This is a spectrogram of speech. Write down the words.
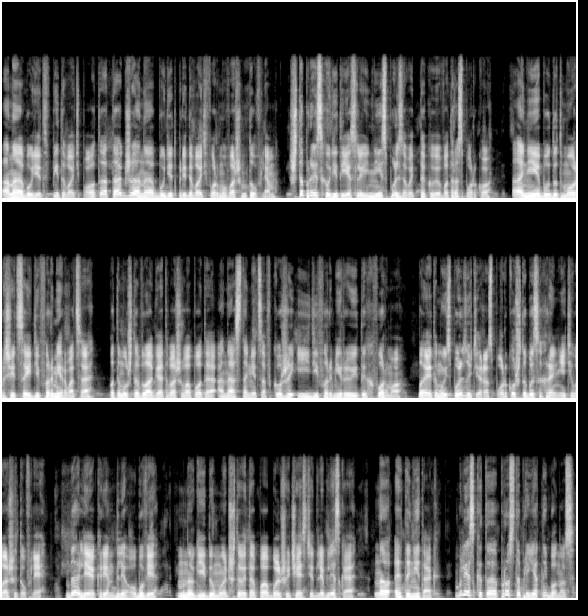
Она будет впитывать пот, а также она будет придавать форму вашим туфлям. Что происходит, если не использовать такую вот распорку? Они будут морщиться и деформироваться, потому что влага от вашего пота, она останется в коже и деформирует их форму. Поэтому используйте распорку, чтобы сохранить ваши туфли. Далее крем для обуви. Многие думают, что это по большей части для блеска, но это не так. Блеск это просто приятный бонус.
